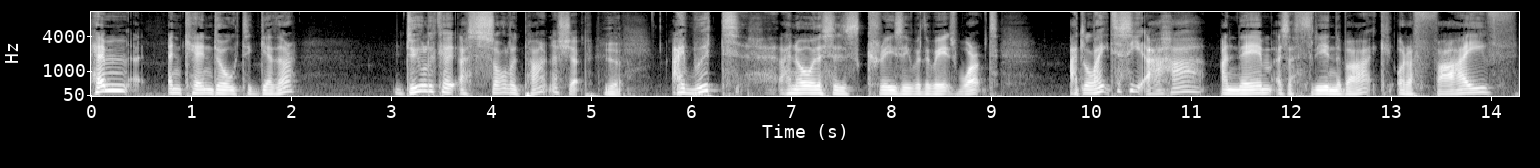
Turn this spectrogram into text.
Him and Kendall together do look at a solid partnership. Yeah. I would I know this is crazy with the way it's worked. I'd like to see Aja and them as a three in the back or a five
